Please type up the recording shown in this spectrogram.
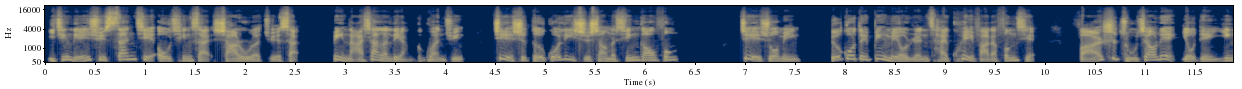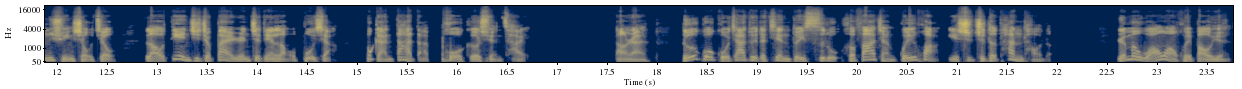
已经连续三届欧青赛杀入了决赛，并拿下了两个冠军，这也是德国历史上的新高峰。这也说明德国队并没有人才匮乏的风险，反而是主教练有点因循守旧，老惦记着拜仁这点老部下，不敢大胆破格选材。当然。德国国家队的建队思路和发展规划也是值得探讨的。人们往往会抱怨，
